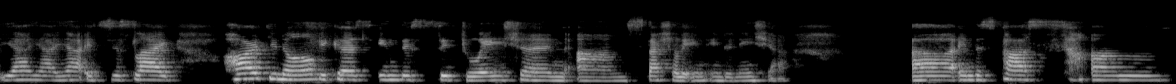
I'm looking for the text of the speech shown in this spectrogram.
yeah, yeah, yeah. It's just like hard, you know, because in this situation, um, especially in Indonesia, uh, in this past um,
